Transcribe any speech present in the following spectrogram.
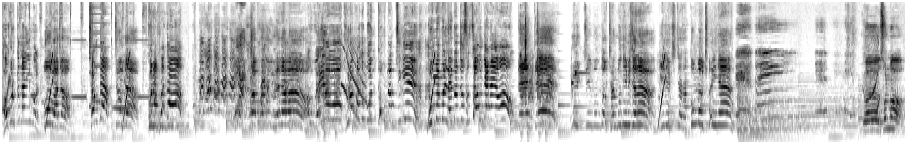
덕으로 끝난 인물 오 맞아 정답 정답 구라파다 어 구라파는 왜 나와 아 왜요 구라파도 뭔 통박치기 온몸을 내던져서 싸우잖아요 땡땡 을지문덕 장군님이잖아 니들 진짜 다 똥망청이냐 야야 설마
